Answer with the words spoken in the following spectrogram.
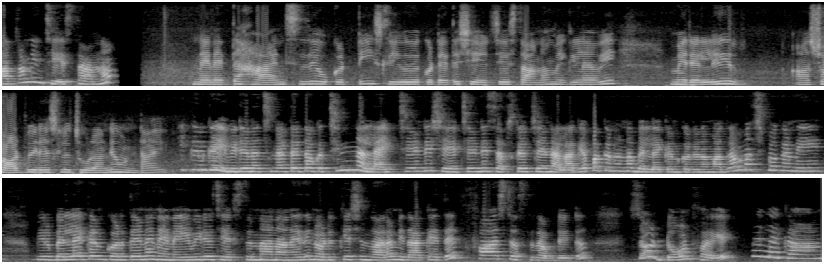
మాత్రం నేను చేస్తాను. నేనైతే హ్యాండ్స్ది ఒకటి స్లీవ్ ఒకటి అయితే షేర్ చేస్తాను. మిగిలినవి మీరు వెళ్ళి ఆ షార్ట్ వీడియోస్లో చూడండి ఉంటాయి. కనుక ఈ వీడియో నచ్చినట్టయితే ఒక చిన్న లైక్ చేయండి షేర్ చేయండి సబ్స్క్రైబ్ చేయండి. అలాగే పక్కన ఉన్న బెల్ ఐకాన్ కొట్టడం మాత్రం మర్చిపోకండి. మీరు బెల్ ఐకాన్ కొడితేనే నేను ఏ వీడియో చేస్తున్నాను అనేది నోటిఫికేషన్ ద్వారా మీ దాకా అయితే ఫాస్ట్ వస్తుంది update so don't forget bell icon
